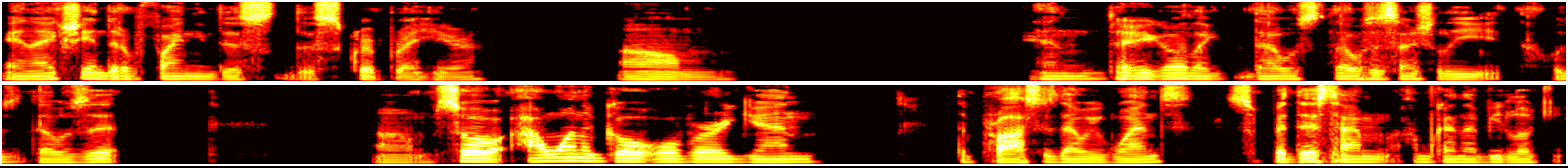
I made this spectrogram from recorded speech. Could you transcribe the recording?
and I actually ended up finding this this script right here. Um, and there you go. Like that was that was essentially that was that was it. Um, so I want to go over again the process that we went. So, but this time I'm gonna be looking.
